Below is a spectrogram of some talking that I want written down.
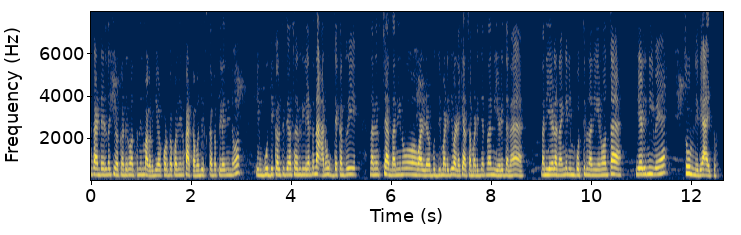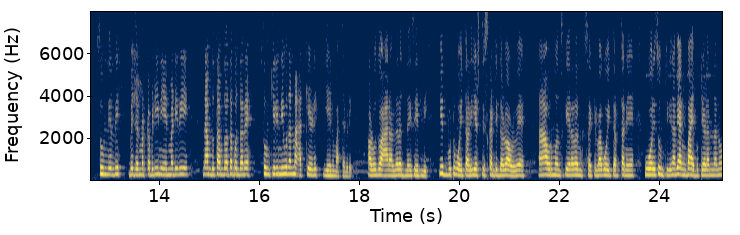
ಗಂಡ ಹೇಳ್ದ ಕೇಳ್ಕೊಂಡಿರು ಅಂತ ನಿನ್ನ ಮಗಳಿಗೆ ಹೇಳ್ಕೊಡ್ಬೇಕು ನೀನು ಕರ್ಕ ಬಂದು ಇಸ್ಕೋಬೇಕಲ್ಲ ನೀನು. ಈಗ ಬುದ್ಧಿ ಕಲ್ತಿದ್ಯಾ ಸರ್ ಇಲ್ಲಿ ಅಂತ ನಾನು ಉಗ್ದೇಕನ್ರಿ. ನನಗೆ ಚಂದ ನೀನು, ಒಳ್ಳೆ ಬುದ್ಧಿ ಮಾಡಿದ್ದಿ ಒಳ್ಳೆ ಕೆಲಸ ಮಾಡಿದ್ದೆ ಅಂತ ನಾನು ಹೇಳಿದ್ದಾನೆ ನಾನು ಹೇಳೋದಂಗೆ ನಿಮ್ಗೆ ಗೊತ್ತಿಲ್ಲ ನಾನು ಏನು ಅಂತ. ಹೇಳಿ ನೀವೇ. ಸುಮ್ಮನಿರಿ ಆಯಿತು. ಸುಮ್ಮನಿರ್ರಿ ಬೇಜಾರು ಮಾಡ್ಕೊಬೇಡಿ ಏನು ಮಾಡಿರಿ? ನಮ್ದು ತಮ್ಮದು ಅಂತ ಬಂದಾರೆ. ಸುಮ್ಕಿರಿ ನೀವು ನನ್ನ ಮಾತು ಕೇಳಿ, ಏನು ಮಾತಾಡಿ ಅವಳೊಂದು ಆರು ಅಲ್ದ್ರೆ ಹದಿನೈದು ಸೇರ್ಲಿ. ಇದ್ಬಿಟ್ಟು ಹೋಯ್ತಾಳೆ, ಎಷ್ಟು ದಿವ್ಸ ಕಂಟಿದ್ದಾಳು ಅವಳುವೆ ಅವ್ರ ಮನ್ಸಿಗೆ ಏನಾರು ಅನ್ಸಕ್ಕಿಲ್ವಾಗ ಹೋಯ್ತಿರ್ತಾನೆ. ಓರಿ ಸುಮ್ಕಿರಿ, ನಾವು ಹೆಂಗೆ ಬಾಯ್ಬಿಟ್ಟು ಹೇಳೋಣ ನಾನು?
